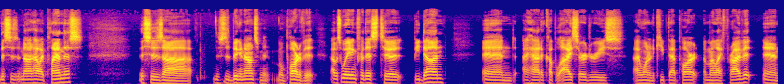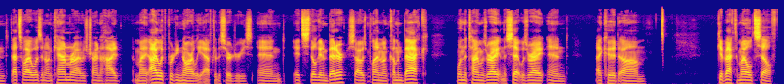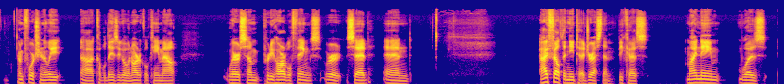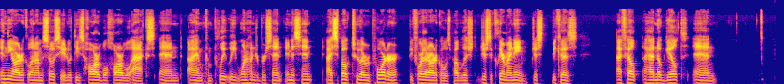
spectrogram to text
This is not how I planned this. This is uh, this is a big announcement. Well, part of it. I was waiting for this to be done, and I had a couple eye surgeries. I wanted to keep that part of my life private, and that's why I wasn't on camera. I was trying to hide. My eye looked pretty gnarly after the surgeries, and it's still getting better. So I was planning on coming back when the time was right and the set was right, and I could um, get back to my old self. Unfortunately, uh, a couple days ago, an article came out where some pretty horrible things were said, and I felt the need to address them because my name was in the article and I'm associated with these horrible, horrible acts, and I am completely 100% innocent. I spoke to a reporter before that article was published just to clear my name, just because I felt I had no guilt and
